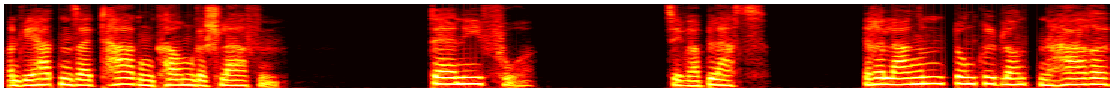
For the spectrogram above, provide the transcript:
und wir hatten seit Tagen kaum geschlafen. Danny fuhr. Sie war blass. Ihre langen, dunkelblonden Haare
